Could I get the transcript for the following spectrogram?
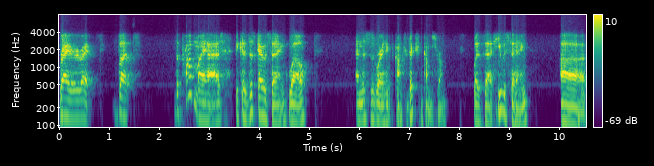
right, right, right. But the problem I had, because this guy was saying, well, and this is where I think the contradiction comes from, was that he was saying, uh,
